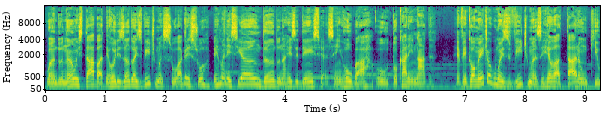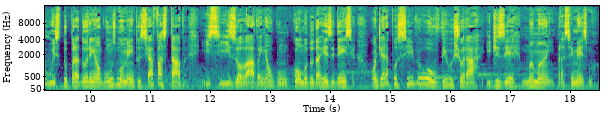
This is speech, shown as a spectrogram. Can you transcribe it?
quando não estava aterrorizando as vítimas, o agressor permanecia andando na residência sem roubar ou tocar em nada. Eventualmente, algumas vítimas relataram que o estuprador em alguns momentos se afastava e se isolava em algum cômodo da residência, onde era possível ouvi-lo chorar e dizer mamãe para si mesmo.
